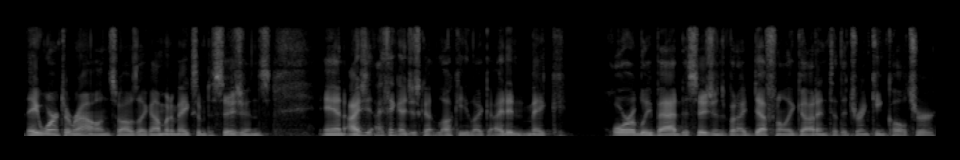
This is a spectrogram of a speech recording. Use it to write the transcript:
they weren't around. So I was like, I'm going to make some decisions. And I, I think I just got lucky. Like, I didn't make horribly bad decisions, but I definitely got into the drinking culture.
